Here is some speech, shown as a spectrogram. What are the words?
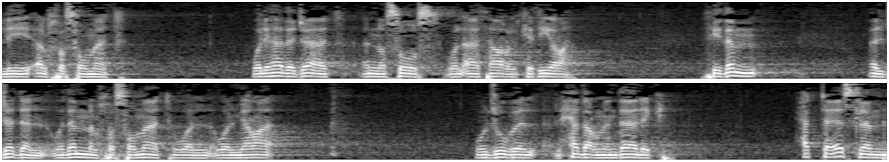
للخصومات. ولهذا جاءت النصوص والآثار الكثيرة في ذم الجدل وذم الخصومات والمراء. وجوب الحذر من ذلك حتى يسلم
